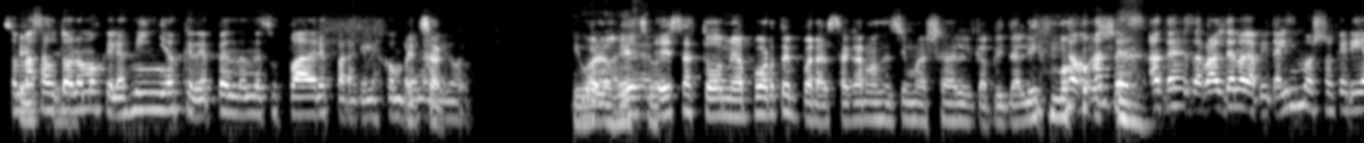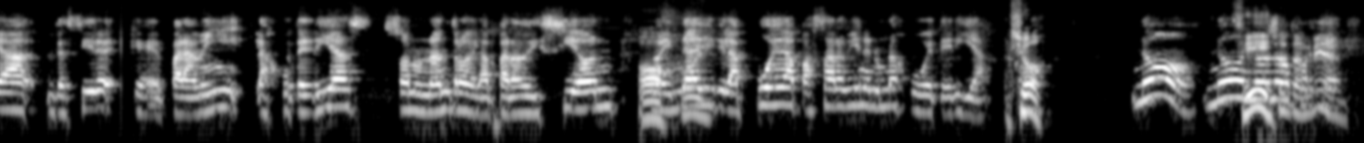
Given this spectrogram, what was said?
Son más Este. autónomos que los niños que dependen de sus padres para que les compren Exacto. algo. Y bueno, bueno, es- eso- esa es todo mi aporte para sacarnos de encima ya el capitalismo. No, antes, antes de cerrar el tema de capitalismo, yo quería decir que para mí las jugueterías son un antro de la perdición. Oh, no hay joder. nadie que la pueda pasar bien en una juguetería. yo. No, no, Sí, no, yo no, también. porque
